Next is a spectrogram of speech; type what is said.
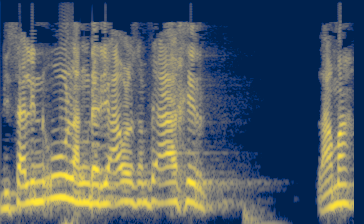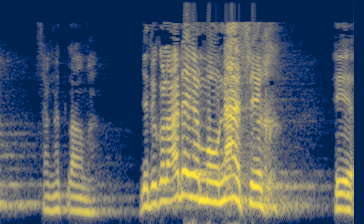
disalin ulang dari awal sampai akhir. Lama, sangat lama. Jadi kalau ada yang mau nasikh, iya,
